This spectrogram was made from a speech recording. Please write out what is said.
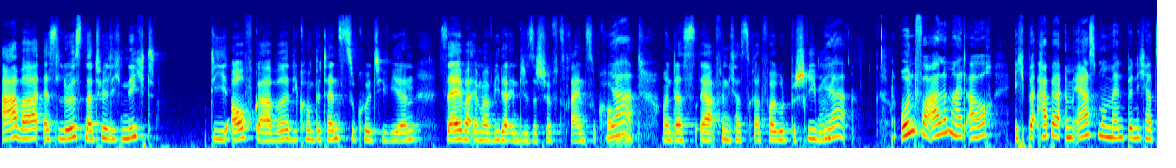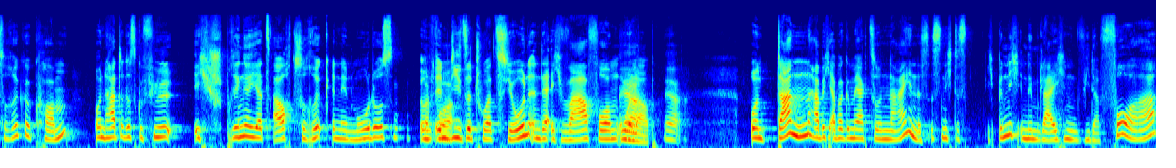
Aber es löst natürlich nicht die Aufgabe, die Kompetenz zu kultivieren, selber immer wieder in diese Shifts reinzukommen. Ja. Und das, ja, finde ich, hast du gerade voll gut beschrieben. Ja. Und vor allem halt auch, ich habe ja im ersten Moment bin ich ja zurückgekommen und hatte das Gefühl, ich springe jetzt auch zurück in den Modus und Davor. in die Situation, in der ich war vor dem Urlaub. Ja, ja. Und dann habe ich aber gemerkt, so nein, es ist nicht das, ich bin nicht in dem gleichen wie davor,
